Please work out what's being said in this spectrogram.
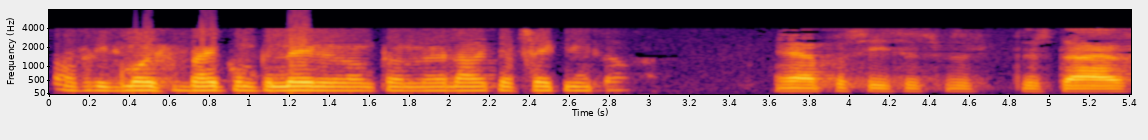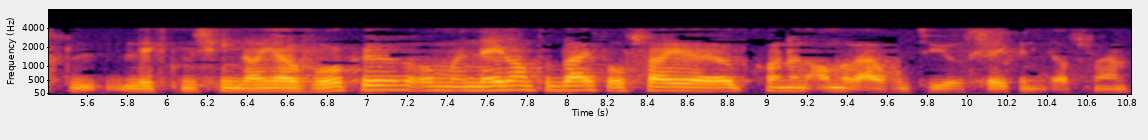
als er iets moois voorbij komt in Nederland, dan laat ik dat zeker niet lopen. Ja, precies. Dus, dus, dus, daar ligt misschien dan jouw voorkeur om in Nederland te blijven? Of zou je ook gewoon een ander avontuur zeker niet afslaan?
